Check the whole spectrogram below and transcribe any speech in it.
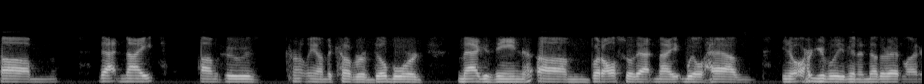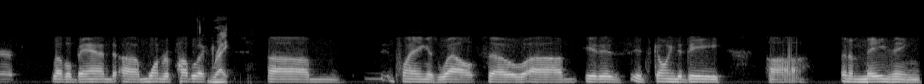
um, that night, um, who is currently on the cover of Billboard magazine. Um, but also that night we'll have you know arguably even another headliner level band, um, One Republic, Right. um, playing as well. So um, it is it's going to be uh, an amazing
